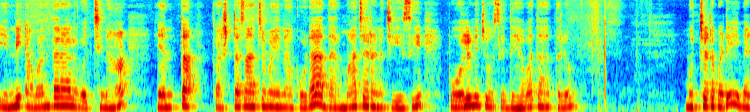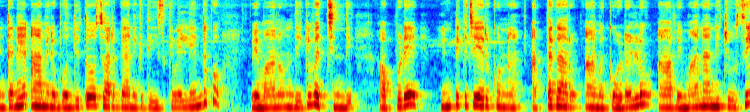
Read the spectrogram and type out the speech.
ఎన్ని అవంతరాలు వచ్చినా ఎంత కష్టసాధ్యమైనా కూడా ధర్మాచరణ చేసి పోలిని చూసి దేవతాతలు ముచ్చటపడి వెంటనే ఆమెను బొందితో స్వర్గానికి తీసుకువెళ్ళేందుకు విమానం దిగి వచ్చింది. అప్పుడే ఇంటికి చేరుకున్న అత్తగారు ఆమె కోడళ్ళు ఆ విమానాన్ని చూసి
